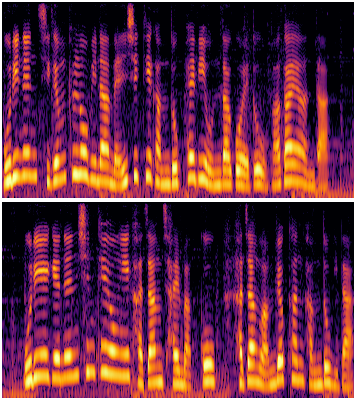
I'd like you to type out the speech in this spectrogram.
우리는 지금 클롭이나 맨시티 감독 펩이 온다고 해도 막아야 한다. 우리에게는 신태용이 가장 잘 맞고 가장 완벽한 감독이다.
